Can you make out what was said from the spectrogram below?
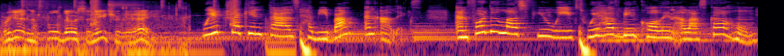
We're getting a full dose of nature today. We're trekking pals Habiba and Alex, and for the last few weeks we have been calling Alaska home,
